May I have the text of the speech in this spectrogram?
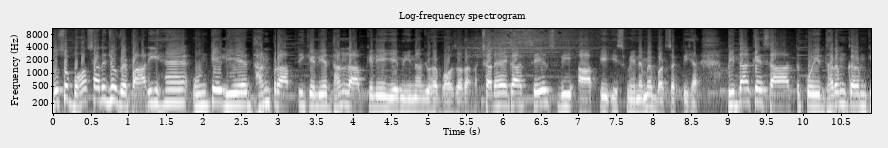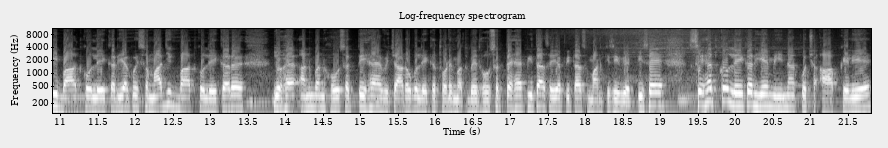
दोस्तों, बहुत सारे जो व्यापारी हैं, उनके लिए धन प्राप्ति के लिए, धन लाभ के लिए ये महीना जो है बहुत ज़्यादा अच्छा रहेगा। सेल्स भी आपकी इस महीने में बढ़ सकती है। पिता के साथ कोई धर्म कर्म की बात को लेकर या कोई सामाजिक बात को लेकर जो है अनबन हो सकती है, विचारों को लेकर थोड़े मतभेद हो सकते हैं। पिता से या पिता समान किसी व्यक्ति से सेहत को लेकर यह महीना कुछ आपके लिए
